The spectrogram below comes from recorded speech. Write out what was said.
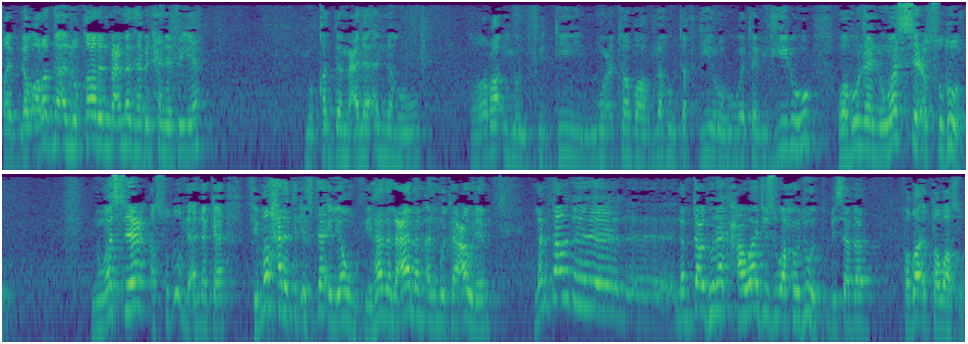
طيب لو أردنا أن نقارن مع مذهب الحنفية يقدم على أنه رأي في الدين معتبر له تقديره وتبجيله وهنا نوسع الصدور. نوسع الصدور لأنك في مرحلة الإفتاء اليوم في هذا العالم المتعولم لم تعد لم تعد هناك حواجز وحدود بسبب فضاء التواصل.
